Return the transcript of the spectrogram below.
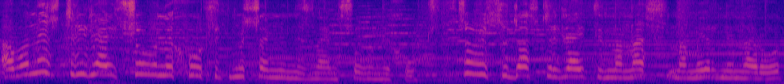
А вони стріляють, що вони хочуть, ми самі не знаємо, що вони хочуть. Що ви сюди стріляєте на наш на мирний народ?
